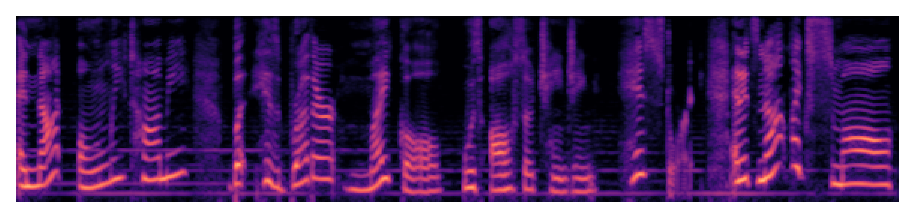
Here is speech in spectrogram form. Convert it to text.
And not only Tommy, but his brother Michael was also changing his story. And it's not like small,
